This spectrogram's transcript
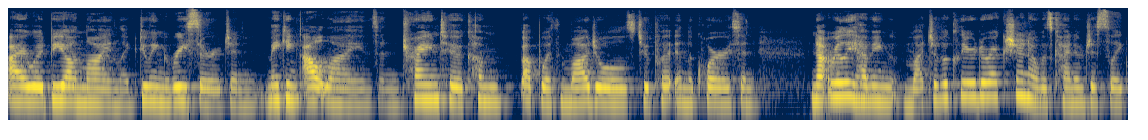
I would be online, like doing research and making outlines and trying to come up with modules to put in the course and not really having much of a clear direction. I was kind of just like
